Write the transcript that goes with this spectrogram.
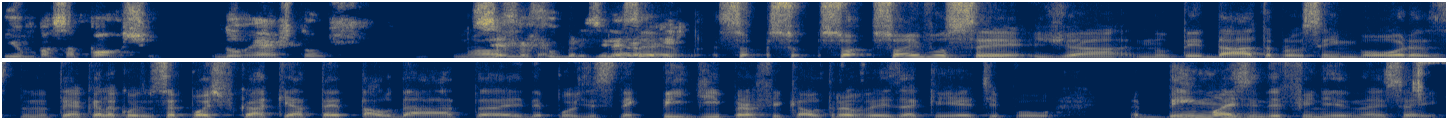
e um passaporte. Do resto, nossa, sempre fui brasileiro Você, aqui. só, só, só só em você já não ter data para você ir embora, não tem aquela coisa, você pode ficar aqui até tal data e depois disso você tem que pedir para ficar outra vez aqui. É tipo, é bem mais indefinido, né? Isso aí.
